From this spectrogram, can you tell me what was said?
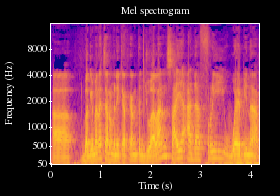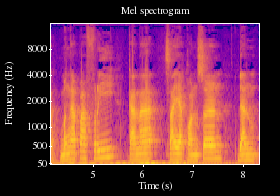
uh, bagaimana cara meningkatkan penjualan. Saya ada free webinar. Mengapa free? Karena saya concern dan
